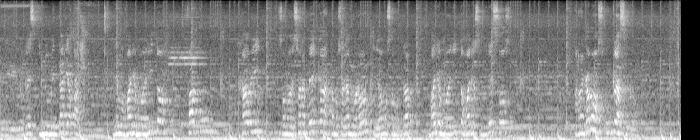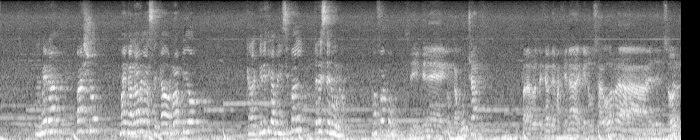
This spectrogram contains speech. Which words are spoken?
eh, lo que es indumentaria payo. Tenemos varios modelitos, Facu, Javi, somos de Zona Pesca, estamos acá en Morón y vamos a mostrar varios modelitos, varios ingresos. Arrancamos un clásico. Primera, payo, manga larga, secado rápido. Característica principal, 3 en 1. ¿No, Facu? Sí, viene con capucha para protegerte más que nada, el que no usa gorra, el del sol.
